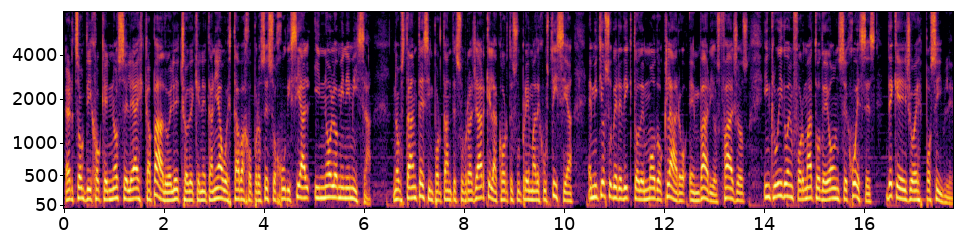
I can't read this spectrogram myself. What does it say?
Herzog dijo que no se le ha escapado el hecho de que Netanyahu está bajo proceso judicial y no lo minimiza. No obstante, es importante subrayar que la Corte Suprema de Justicia emitió su veredicto de modo claro en varios fallos, incluido en formato de 11 jueces, de que ello es posible.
